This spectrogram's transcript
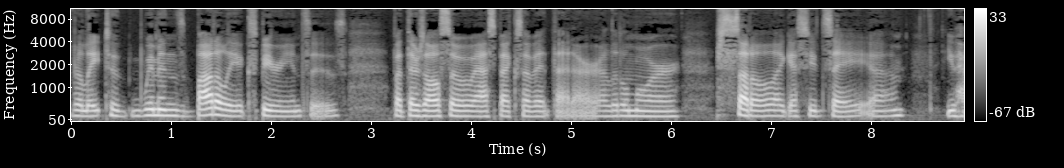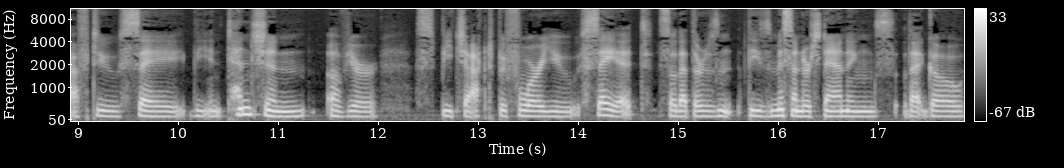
relate to women's bodily experiences, but there's also aspects of it that are a little more subtle, I guess you'd say. Um, you have to say the intention of your speech act before you say it so that there isn't these misunderstandings that go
